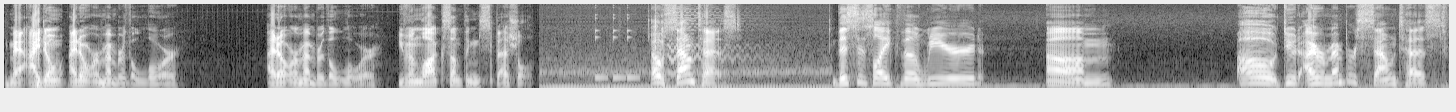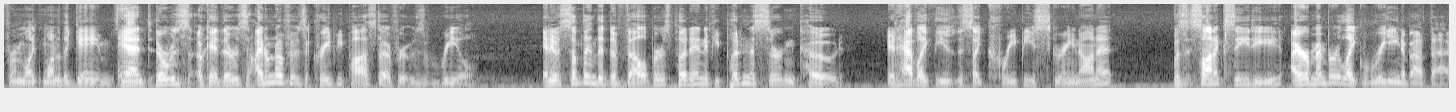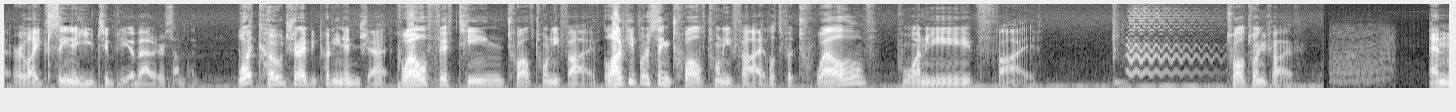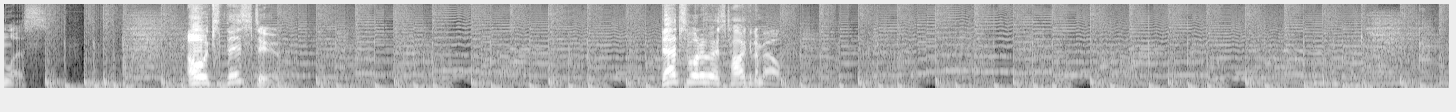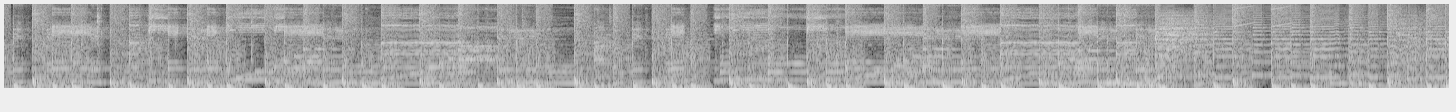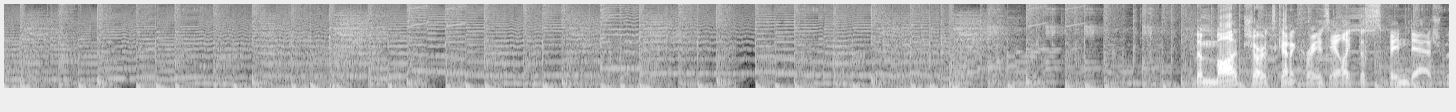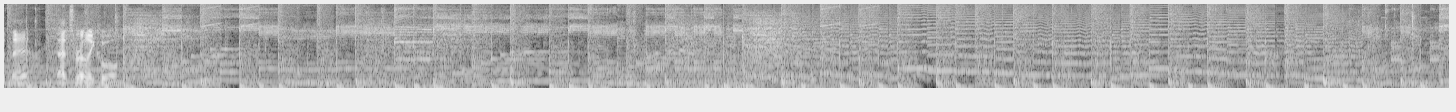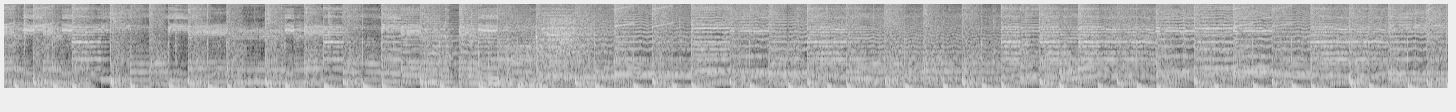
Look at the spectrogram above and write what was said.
Man, I don't I don't remember the lore. I don't remember the lore. You've unlocked something special. Oh, sound test. This is like the weird um Oh, dude, I remember sound test from like one of the games. And there was okay, there was I don't know if it was a creepy pasta or if it was real. And it was something the developers put in. If you put in a certain code, it'd have like these this like creepy screen on it. Was it Sonic CD? I remember like reading about that or like seeing a YouTube video about it or something. What code should I be putting in chat? 1215, 1225. A lot of people are saying 1225. Let's put 1225. 1225. Endless. Oh, it's this dude. That's what I was talking about. The mod chart's kind of crazy. I like the spin dash with it. That's really cool.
